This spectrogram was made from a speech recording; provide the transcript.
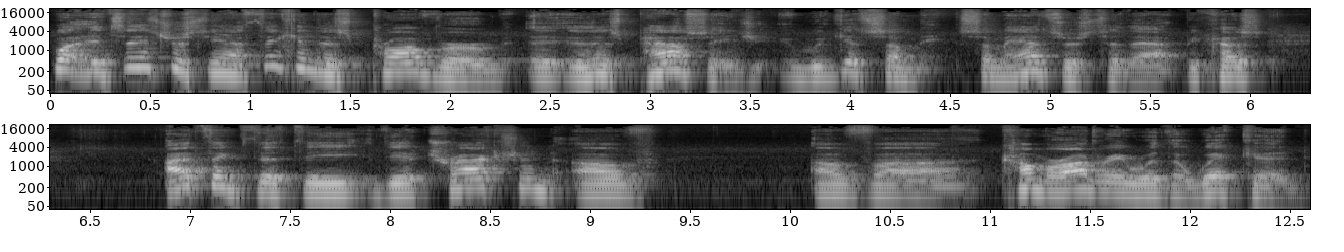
Well, it's interesting. I think in this proverb, in this passage, we get some some answers to that because I think that the the attraction of of uh, camaraderie with the wicked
